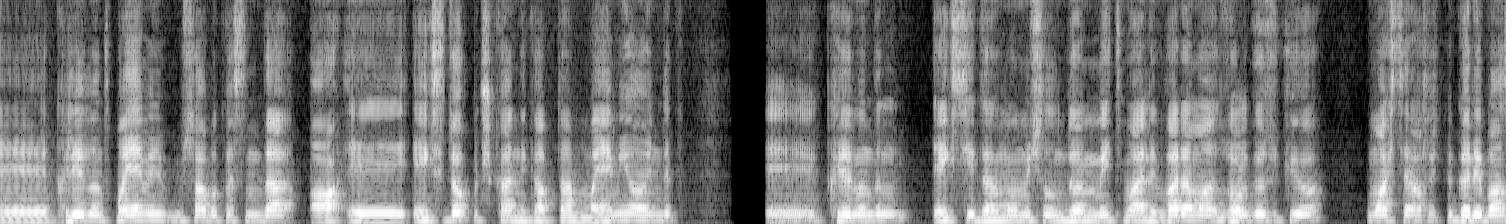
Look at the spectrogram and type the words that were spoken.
E, Cleveland Miami müsabakasında e, eksi 4.5 handikaptan Miami'ye oynadık. E, Cleveland'ın eksi Donovan Mitchell'ın dönme ihtimali var ama zor gözüküyor. Bu maçta hafif bir gariban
